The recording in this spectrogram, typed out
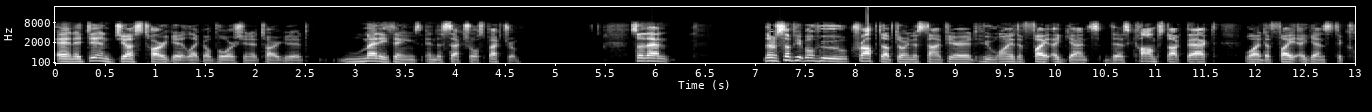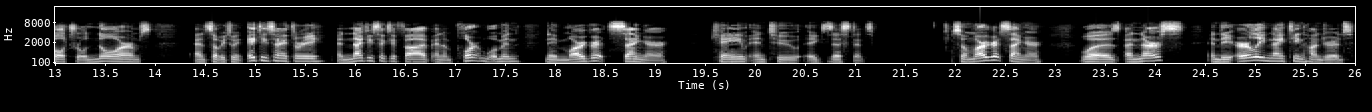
and it didn't just target like abortion it targeted many things in the sexual spectrum so then there were some people who cropped up during this time period who wanted to fight against this Comstock Act, wanted to fight against the cultural norms. And so between 1873 and 1965, an important woman named Margaret Sanger came into existence. So Margaret Sanger was a nurse in the early 1900s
